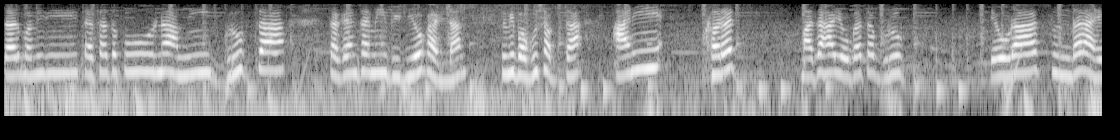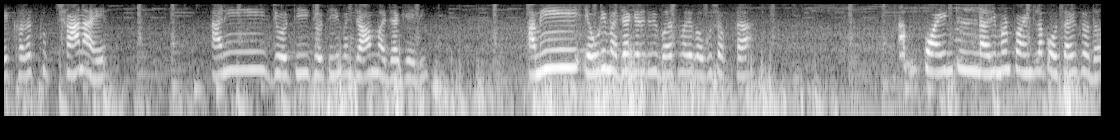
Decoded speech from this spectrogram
तर मग मी तसा तो पूर्ण आम्ही ग्रुपचा सगळ्यांचा मी व्हिडिओ काढला. तुम्ही बघू शकता. आणि खरंच माझा हा योगाचा ग्रुप एवढा सुंदर आहे खरंच खूप छान आहे. आणि ज्योती ज्योतीने पण जाम मजा केली. आम्ही एवढी मजा केली तुम्ही बसमध्ये बघू शकता. पॉईंट नरिमन पॉईंटला पोचायचं होतं.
